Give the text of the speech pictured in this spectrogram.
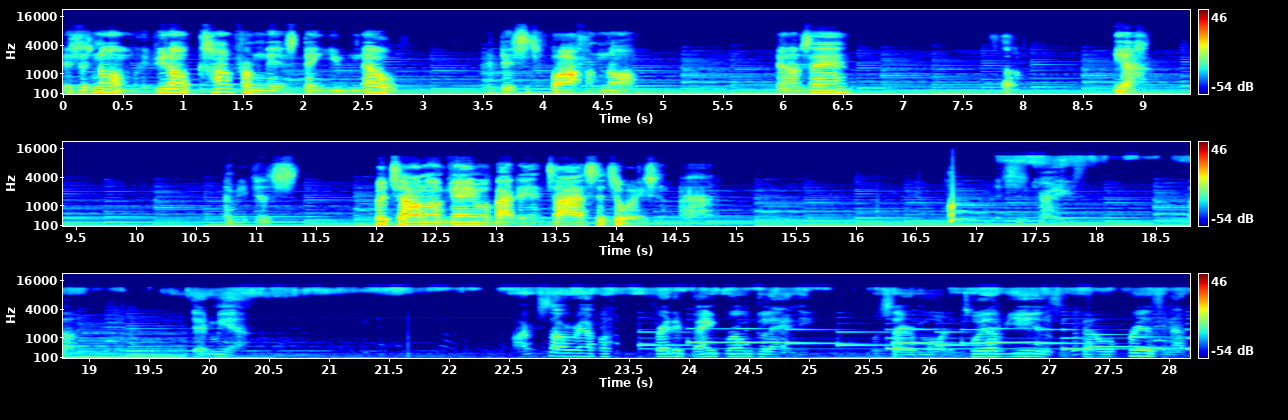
This is normal. If you don't come from this, then you know that this is far from normal. You know what I'm saying? So, yeah. Let me just put y'all on game about the entire situation, man. This is crazy. So, check me out. Arkansas rapper Freddie Bankroll Gladney will serve more than 12 years in federal prison after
